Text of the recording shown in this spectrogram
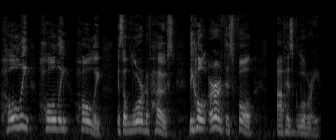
Holy, holy, holy is the Lord of hosts. The whole earth is full of his glory.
